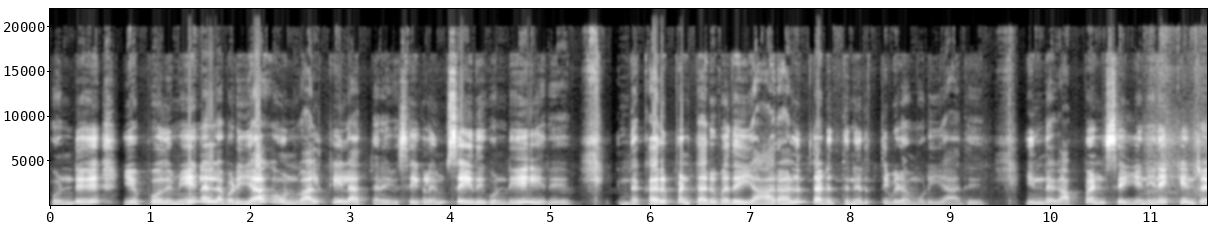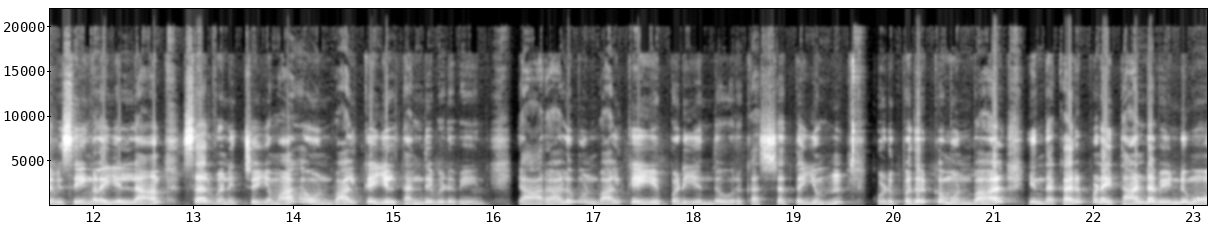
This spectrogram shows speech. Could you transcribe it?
கொண்டு எப்போதுமே நல்லபடியாக உன் வாழ்க்கையில் அத்தனை விஷயங்களையும் செய்து கொண்டே இரு. இந்த கருப்பன் தருவதை யாராலும் தடுத்து நிறுத்திவிட முடியாது. இந்த அப்பன் செய்ய நினைக்கின்ற விஷயங்களை எல்லாம் சர்வ நிச்சயமாக உன் வாழ்க்கையில் தந்து விடுவேன். யாராலும் உன் வாழ்க்கையை எப்படி எந்த ஒரு கஷ்டத்தையும் கொடுப்பதற்கு முன்பால் இந்த கருப்பனை தாண்ட வேண்டுமோ?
